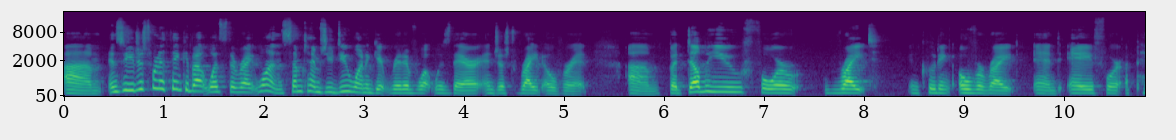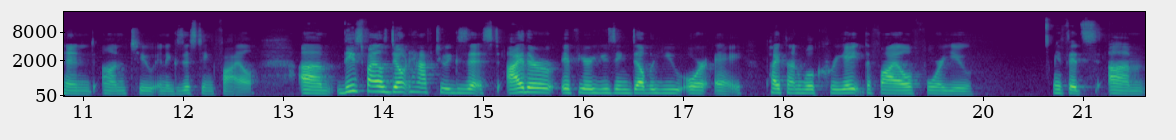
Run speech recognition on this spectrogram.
Um, and so you just want to think about what's the right one. Sometimes you do want to get rid of what was there and just write over it. Um, but W for write, including overwrite, and A for append onto an existing file. Um, these files don't have to exist, either if you're using W or A. Python will create the file for you if it's um,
